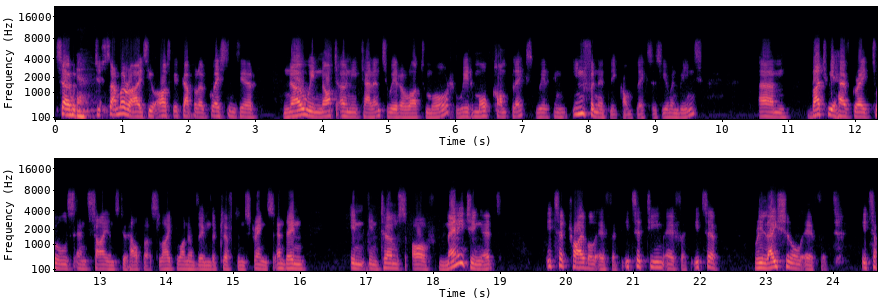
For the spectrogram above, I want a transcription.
So yeah. to summarize, you ask a couple of questions here no, we're not only talents, we're a lot more. We're more complex. We're infinitely complex as human beings. Um, but we have great tools and science to help us, like one of them, the Clifton Strengths. And then in, in terms of managing it, it's a tribal effort, it's a team effort, it's a relational effort, it's a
